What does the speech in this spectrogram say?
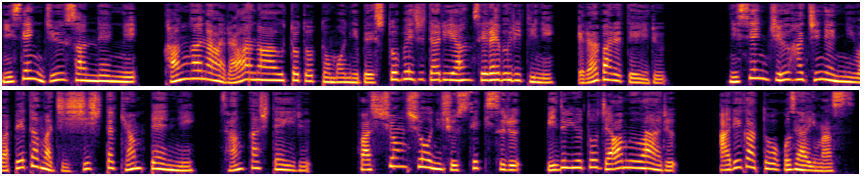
2013年にカンガナー・ラーナアウトと共にベストベジタリアンセレブリティに選ばれている。2018年にはペタが実施したキャンペーンに参加している。ファッションショーに出席するビドゥユとジャームワール。ありがとうございます。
